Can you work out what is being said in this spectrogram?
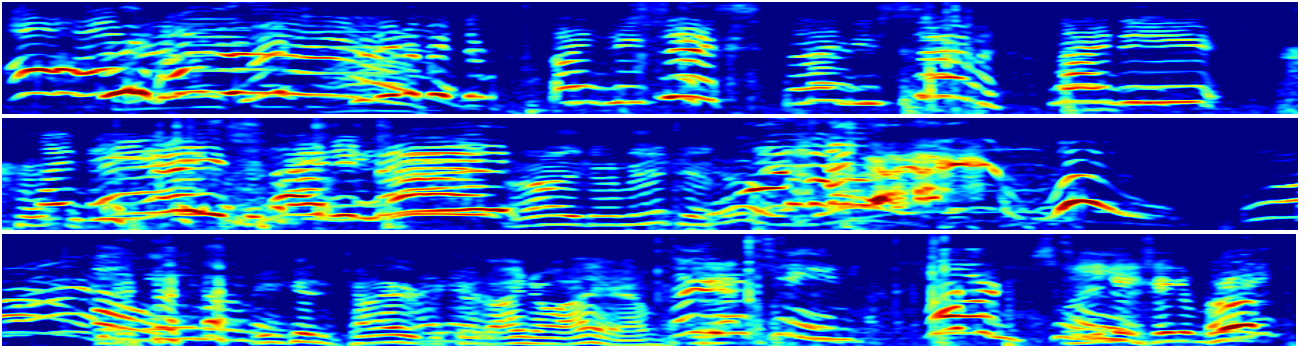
300. We need to beat the 96, 97, 90, 98, 99. Oh, you're gonna make it. 100. Woo! Wow. He's getting tired because I know I am. 13, Well, you 14. can take a break. Oh.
